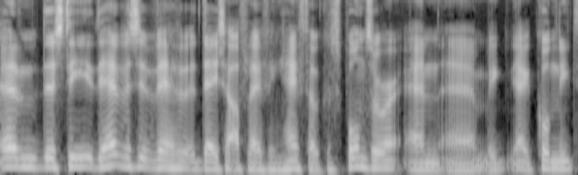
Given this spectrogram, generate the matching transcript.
en dus die, die hebben ze- we hebben, deze aflevering heeft ook een sponsor. En ehm, ik, ja, ik kon niet.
